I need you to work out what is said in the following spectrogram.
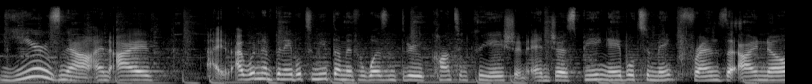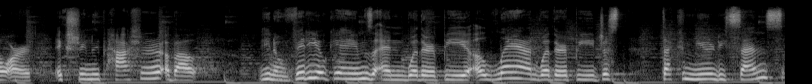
years now and I've I, I, wouldn't have been able to meet them if it wasn't through content creation and just being able to make friends that I know are extremely passionate about, you know, video games and whether it be a LAN, whether it be just that community sense,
